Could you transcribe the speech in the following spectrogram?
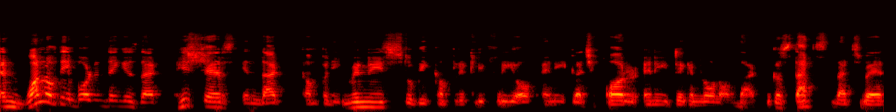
and one of the important thing is that his shares in that company needs to be completely free of any pledge or any taken loan on that because that's that's where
